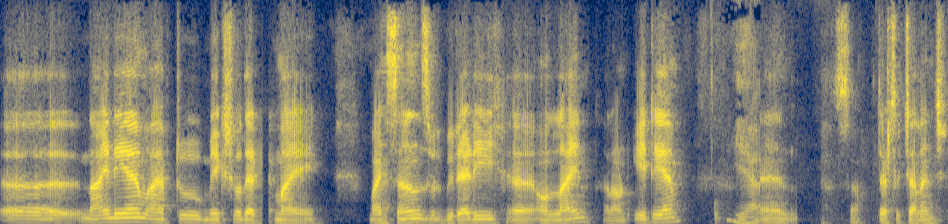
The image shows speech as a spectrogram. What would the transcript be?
uh, 9 a.m., I have to make sure that my my sons will be ready uh, online around 8 a.m. Yeah, and so that's a challenge.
